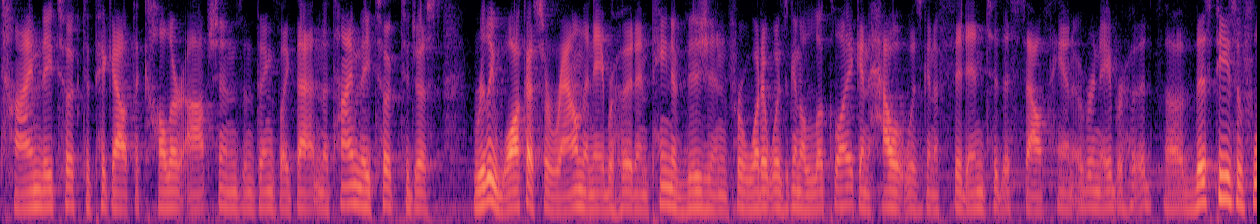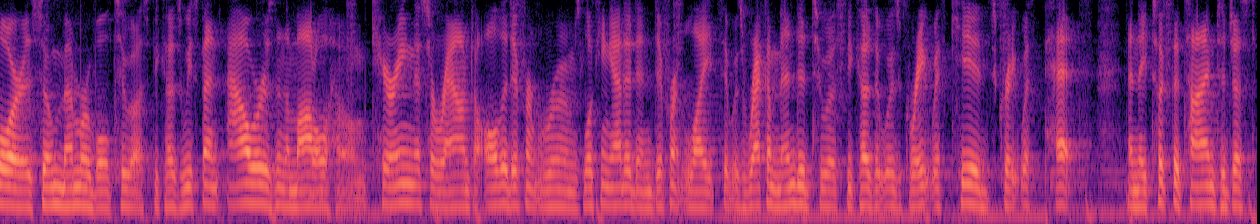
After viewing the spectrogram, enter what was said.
time they took to pick out the color options and things like that, and the time they took to just really walk us around the neighborhood and paint a vision for what it was going to look like and how it was going to fit into the South Hanover neighborhood. So this piece of floor is so memorable to us because we spent hours in the model home carrying this around to all the different rooms, looking at it in different lights. It was recommended to us because it was great with kids, great with pets, and they took the time to just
